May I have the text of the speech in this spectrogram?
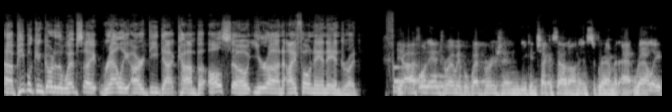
Uh, people can go to the website rallyrd.com, but also you're on iPhone and Android. Yeah, iPhone, Android. We have a web version. You can check us out on Instagram at, at Rally.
